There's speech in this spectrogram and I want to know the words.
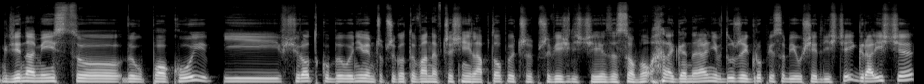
gdzie na miejscu był pokój i w środku były, nie wiem czy przygotowane wcześniej laptopy, czy przywieźliście je ze sobą, ale generalnie w dużej grupie sobie usiedliście i graliście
